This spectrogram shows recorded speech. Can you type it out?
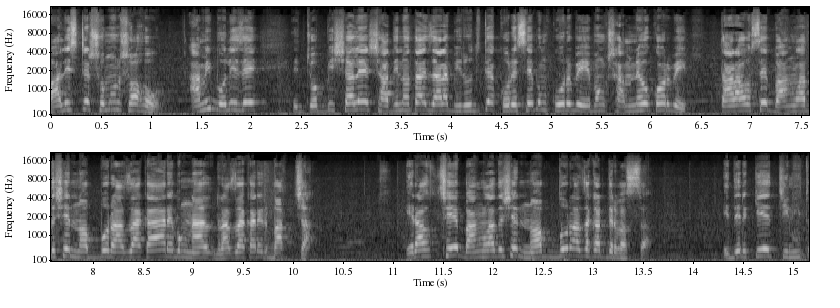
বালিস্টের সমন সহ, আমি বলি যে চব্বিশ সালে স্বাধীনতায় যারা বিরোধিতা করেছে এবং করবে এবং সামনেও করবে তারা হচ্ছে বাংলাদেশের নব্য রাজাকার এবং রাজাকারের বাচ্চা। এরা হচ্ছে বাংলাদেশের নব্য রাজাকারদের বাচ্চা। এদেরকে চিহ্নিত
